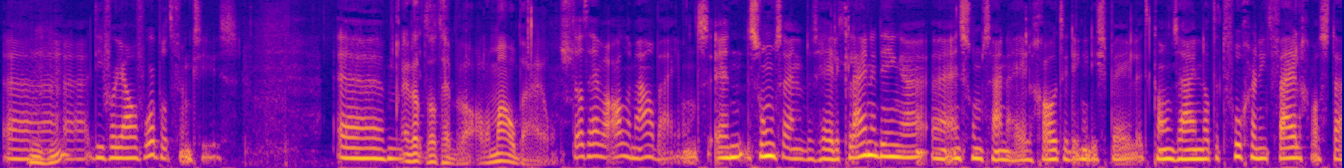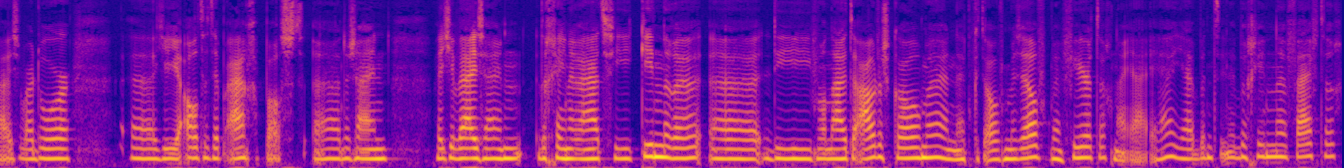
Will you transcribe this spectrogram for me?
uh, mm -hmm. uh, die voor jou een voorbeeldfunctie is. Um, en dat, dat hebben we allemaal bij ons. Dat hebben we allemaal bij ons. En soms zijn er dus hele kleine dingen en soms zijn er hele grote dingen die spelen. Het kan zijn dat het vroeger niet veilig was thuis, waardoor uh, je je altijd hebt aangepast. Uh, er zijn, weet je, wij zijn de generatie kinderen uh, die vanuit de ouders komen. En dan heb ik het over mezelf, ik ben 40. Nou ja, ja jij bent in het begin 50.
